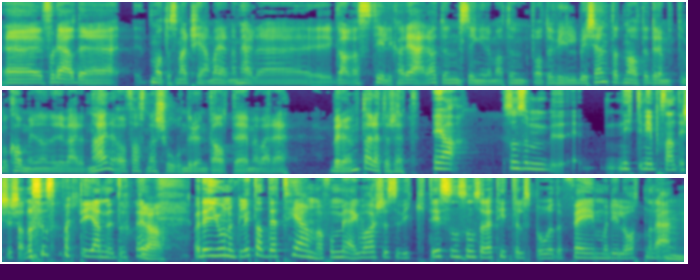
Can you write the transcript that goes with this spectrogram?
Eh, for det er jo det måte, som er tema gjennom hele Gagas tidlige karriere. At hun synger om at hun på en måte vil bli kjent, at hun alltid drømte om å komme inn i denne verden her. Og fascinasjonen rundt alt det med å være berømt, da, rett og slett. ja. Sånn som 99 ikke kjenner seg så veldig igjen i, tror jeg. Ja. Og det gjorde nok litt at det temaet for meg var ikke så viktig. Sånn sånn som det tittelsporet The Fame og de låtene der, Mm.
